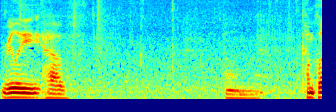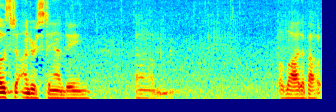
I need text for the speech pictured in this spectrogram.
really have um, come close to understanding um, a lot about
